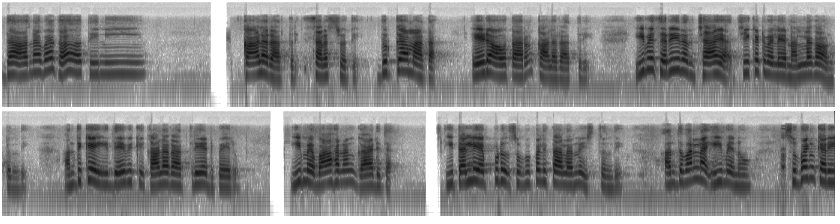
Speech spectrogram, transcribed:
దానవఘాతిని కాళరాత్రి సరస్వతి దుర్గామాత ఏడో అవతారం కాళరాత్రి. ఈమె శరీరం ఛాయ చీకటి వలె నల్లగా ఉంటుంది. అందుకే ఈ దేవికి కాళరాత్రి అని పేరు. ఈమె వాహనం గాడిద. ఈ తల్లి ఎప్పుడు శుభ ఫలితాలను ఇస్తుంది. అందువల్ల ఈమెను శుభంకరి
